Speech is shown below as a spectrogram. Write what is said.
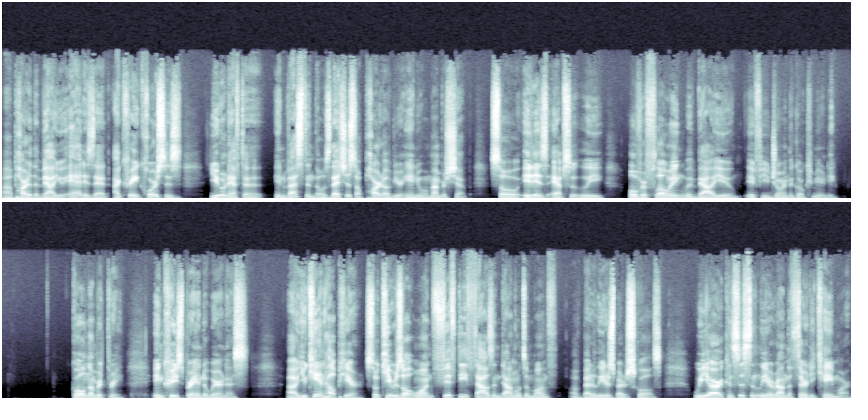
uh, part of the value add is that I create courses. You don't have to invest in those. That's just a part of your annual membership. So it is absolutely overflowing with value if you join the Go community. Goal number three increase brand awareness. Uh, you can help here. So, key result one 50,000 downloads a month of Better Leaders, Better Schools we are consistently around the 30k mark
